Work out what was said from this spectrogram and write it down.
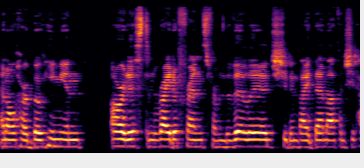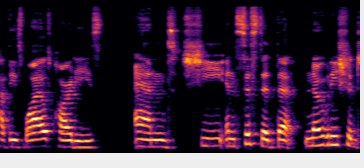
and all her bohemian artist and writer friends from the village. She'd invite them up and she'd have these wild parties. And she insisted that nobody should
